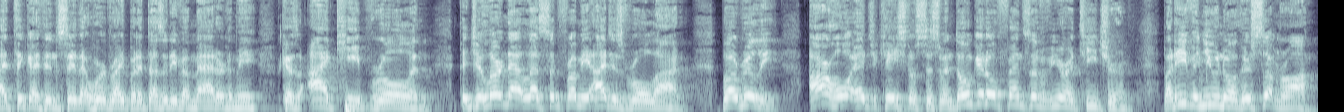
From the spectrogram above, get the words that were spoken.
I think I didn't say that word right, but it doesn't even matter to me because I keep rolling. Did you learn that lesson from me? I just roll on. But really, our whole educational system, and don't get offensive if you're a teacher, but even you know there's something wrong.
